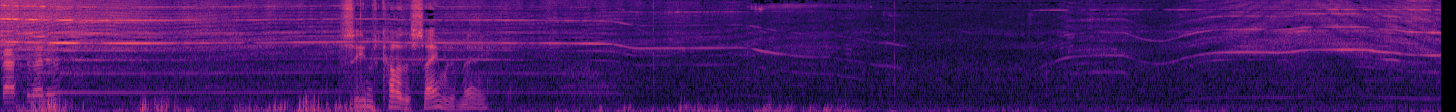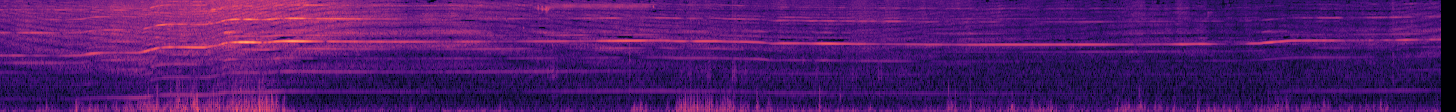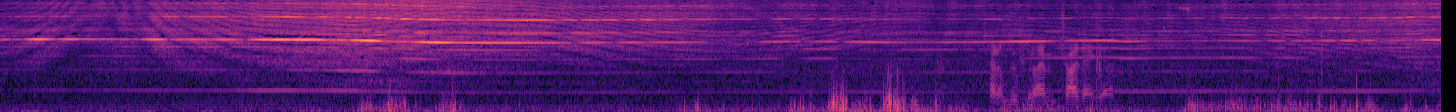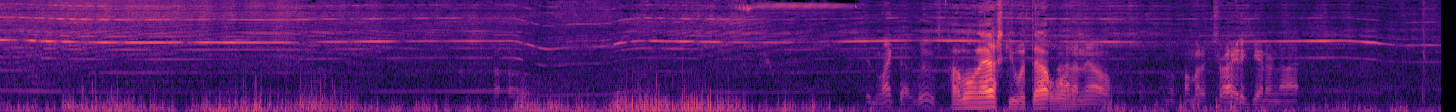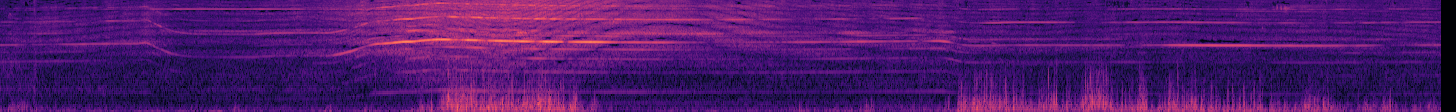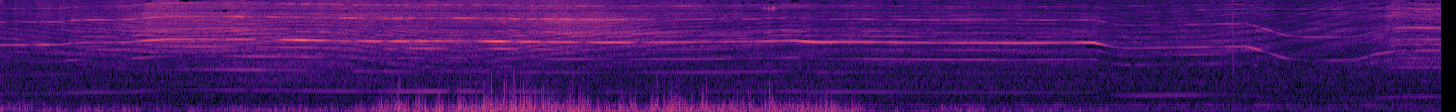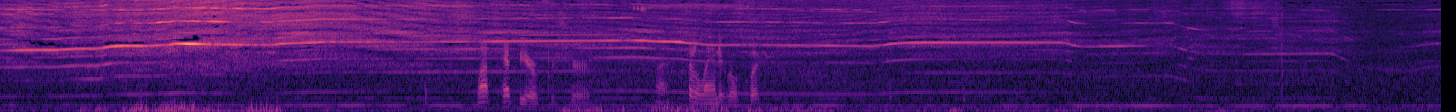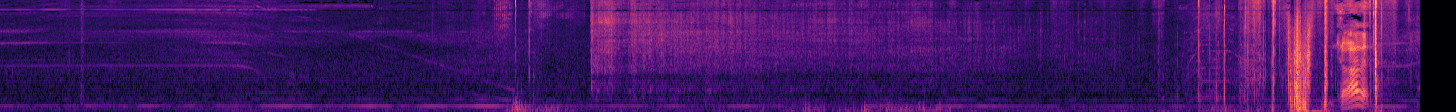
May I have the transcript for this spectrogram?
pasture that is? Seems kind of the same to me. I haven't tried that yet. Uh-oh. Didn't like that loop. I won't ask you what that I was. don't know. I don't know if I'm gonna try it again or not. Lot peppier for sure. Uh, try to land it real quick. Got it.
